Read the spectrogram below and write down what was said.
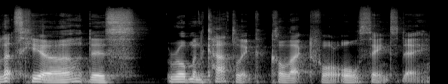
let's hear this Roman Catholic collect for All Saints' Day.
